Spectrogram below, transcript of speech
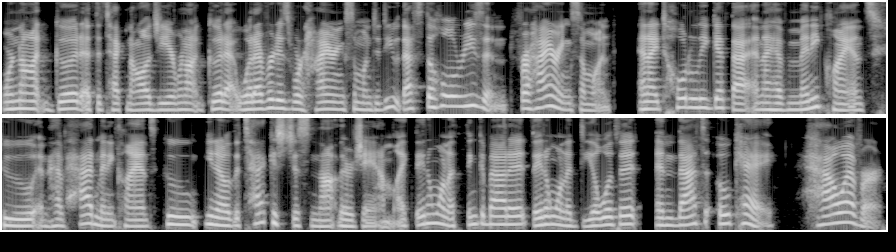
We're not good at the technology or we're not good at whatever it is we're hiring someone to do. That's the whole reason for hiring someone. And I totally get that. And I have many clients who, and have had many clients who, you know, the tech is just not their jam. Like they don't want to think about it, they don't want to deal with it. And that's okay. However,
